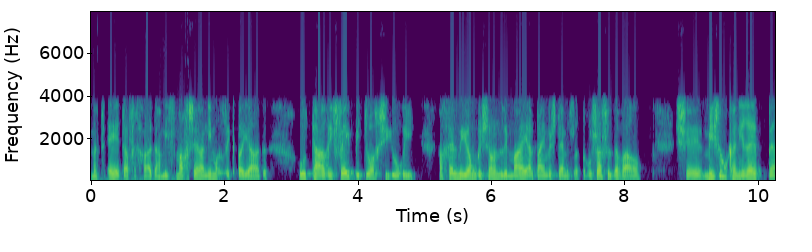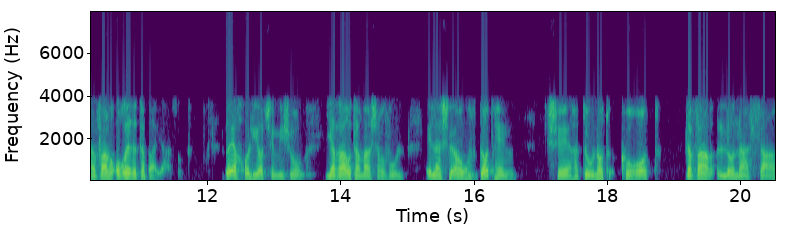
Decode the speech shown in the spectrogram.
נטעה את אף אחד, המסמך שאני מחזיק ביד הוא תעריפי ביטוח שיורי, החל מיום ראשון למאי 2012. פירושו של דבר, שמישהו כנראה בעבר עורר את הבעיה הזאת. לא יכול להיות שמישהו ירה אותה מהשרוול, אלא שהעובדות הן שהתאונות קורות, דבר לא נעשה,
